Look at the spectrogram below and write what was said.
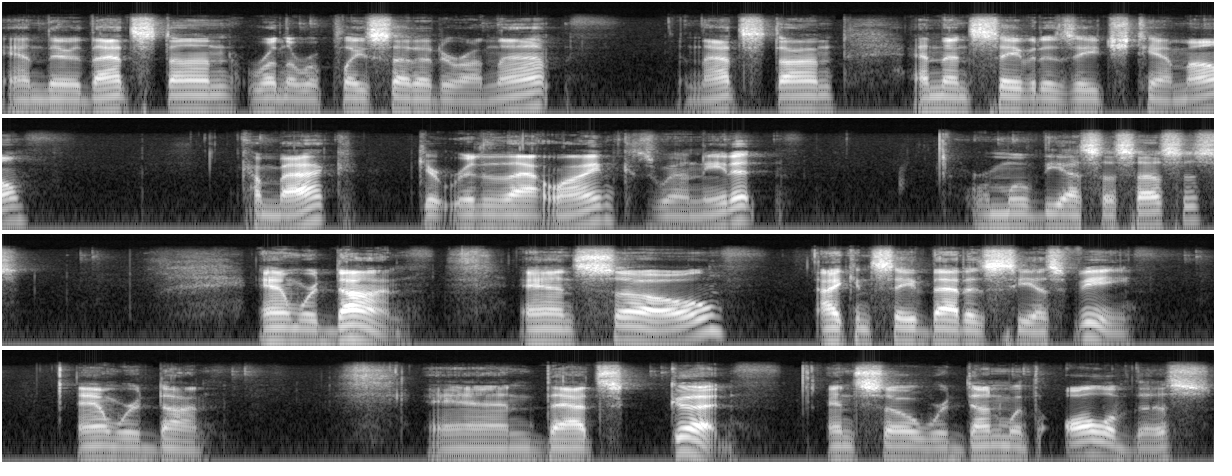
And there, that's done. Run the replace editor on that. And that's done. And then save it as HTML. Come back, get rid of that line because we don't need it. Remove the SSS's. And we're done. And so I can save that as CSV. And we're done and that's good. And so we're done with all of this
